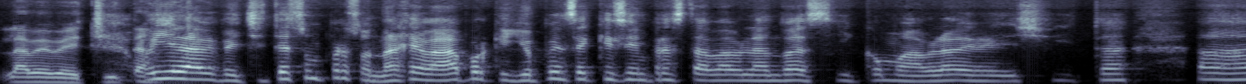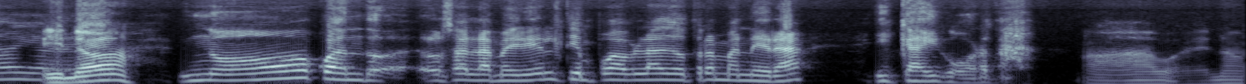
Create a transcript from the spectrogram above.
La bebechita. Oye, la bebechita es un personaje, ¿va? Porque yo pensé que siempre estaba hablando así como habla bebechita. Ay, ay. y no. No, cuando, o sea, la mayoría del tiempo habla de otra manera y cae gorda. Ah, bueno.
